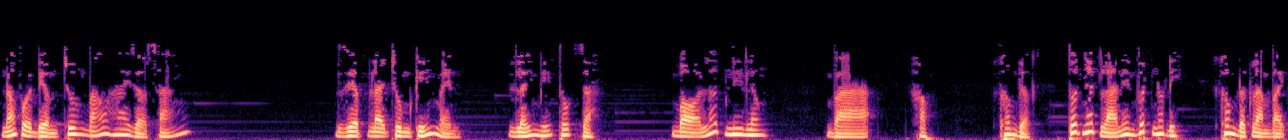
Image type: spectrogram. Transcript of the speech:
Nó vừa điểm chuông báo 2 giờ sáng. Diệp lại trùm kín mền, lấy miếng thuốc ra, bỏ lớp ni lông, và... Không, không được, tốt nhất là nên vứt nó đi, không được làm bệnh.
